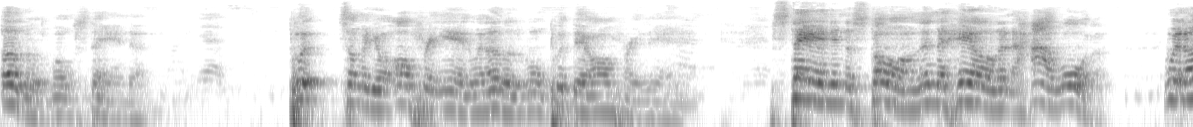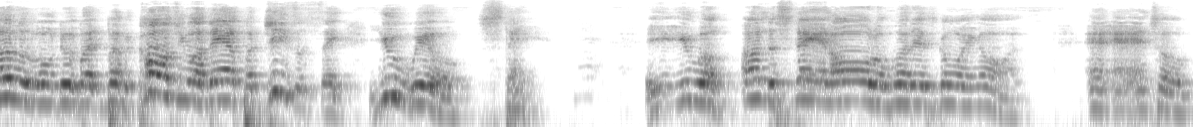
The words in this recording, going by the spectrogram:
others won't stand up. Yes. Put some of your offering in when others won't put their offerings in. Stand in the storms, in the hell, and the high water when others won't do it. But, but because you are there for Jesus' sake, you will stand. You, you will understand all of what is going on. And, and so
